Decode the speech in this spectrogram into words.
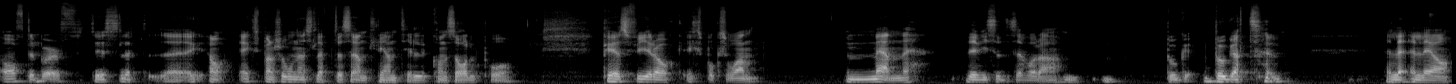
Afterbirth. Det släppte, eh, ja, expansionen släpptes äntligen till konsol på PS4 och Xbox One. Men det visade sig vara bugg, buggat. eller, eller ja.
